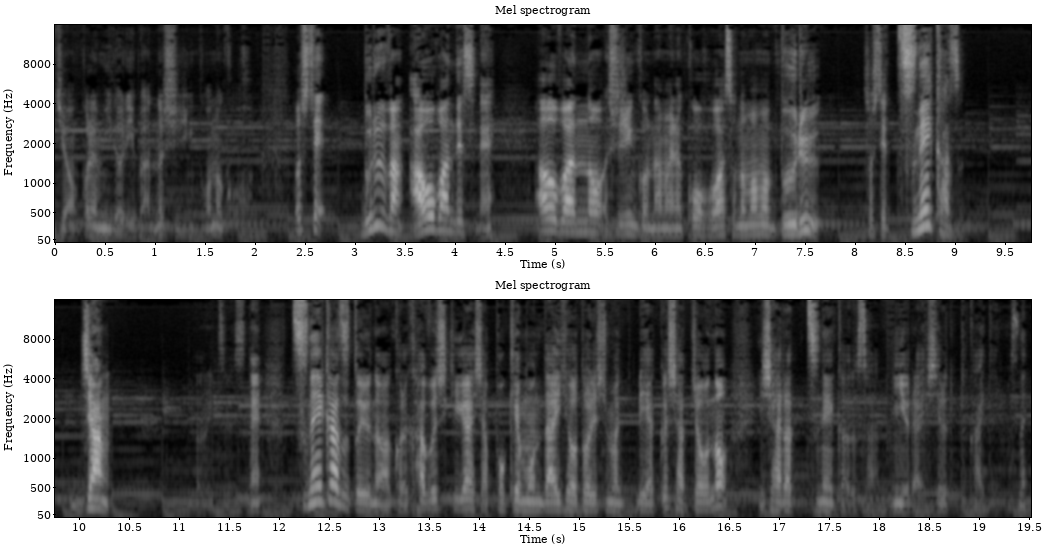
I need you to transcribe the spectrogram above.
ジョン。これは緑版の主人公の候補。そして、ブルー版、青版ですね。青版の主人公の名前の候補はそのままブルー。そして、常和、ジャン。の3つですね。常和というのはこれ株式会社ポケモン代表取締役社長の石原常和さんに由来していると書いてありますね。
